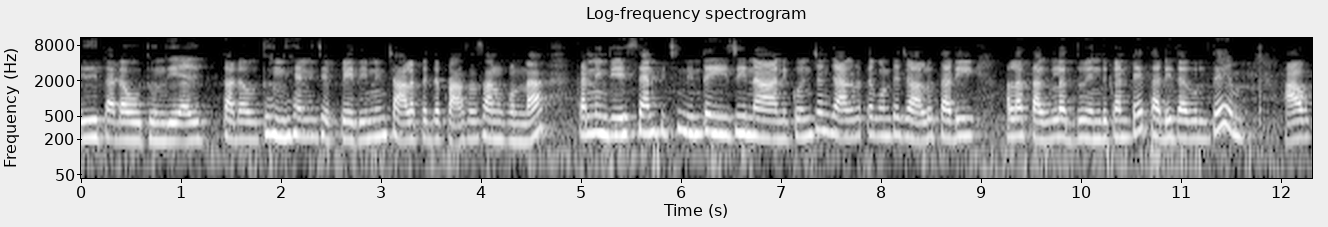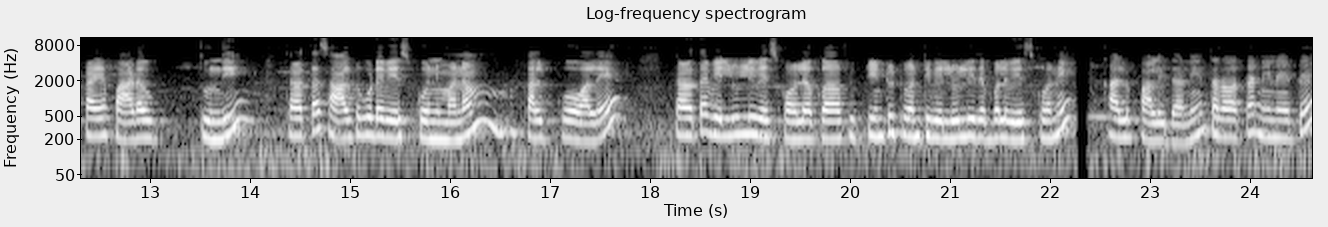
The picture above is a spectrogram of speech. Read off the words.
ఇది తడవుతుంది అది తడవుతుంది అని చెప్పేది. నేను చాలా పెద్ద ప్రాసెస్ అనుకున్నా. కానీ నేను చేస్తే అనిపించింది ఇంత ఈజీనా? అని కొంచెం జాగ్రత్తగా ఉంటే చాలు. తడి అలా తగలద్దు. ఎందుకంటే తడి తగిలితే ఆవకాయ పాడవుతుంది. తర్వాత సాల్ట్ కూడా వేసుకొని మనం కలుపుకోవాలి. తర్వాత వెల్లుల్లి వేసుకోవాలి. ఒక ఫిఫ్టీన్ టు ట్వంటీ వెల్లుల్లి దెబ్బలు వేసుకొని కలపాలి దాన్ని. తర్వాత నేనైతే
